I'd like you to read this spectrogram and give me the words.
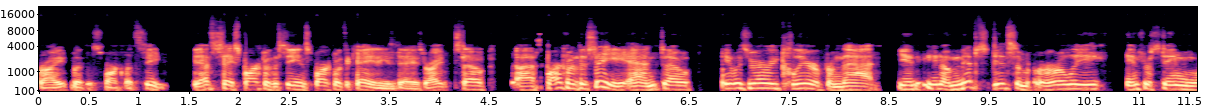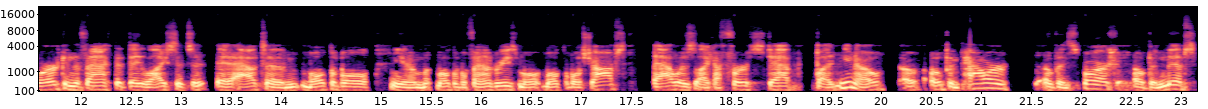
right? With SPARC with C. You have to say SPARC with a C and Spark with a K these days, right? So uh, SPARC with a C, and so it was very clear from that. You, you, know, MIPS did some early interesting work in the fact that they licensed it out to multiple, you know, multiple foundries, multiple shops. That was like a first step. But, you know, open power, OpenSPARC, open MIPS,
